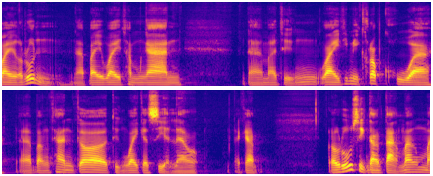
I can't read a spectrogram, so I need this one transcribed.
วัยรุ่นนะไปวัยทำงาน นะมาถึงวัยที่มีครอบครัวนะบางท่านก็ถึงวัยเกษียณแล้วนะครับเรารู้สิ่งต่างๆ มากม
